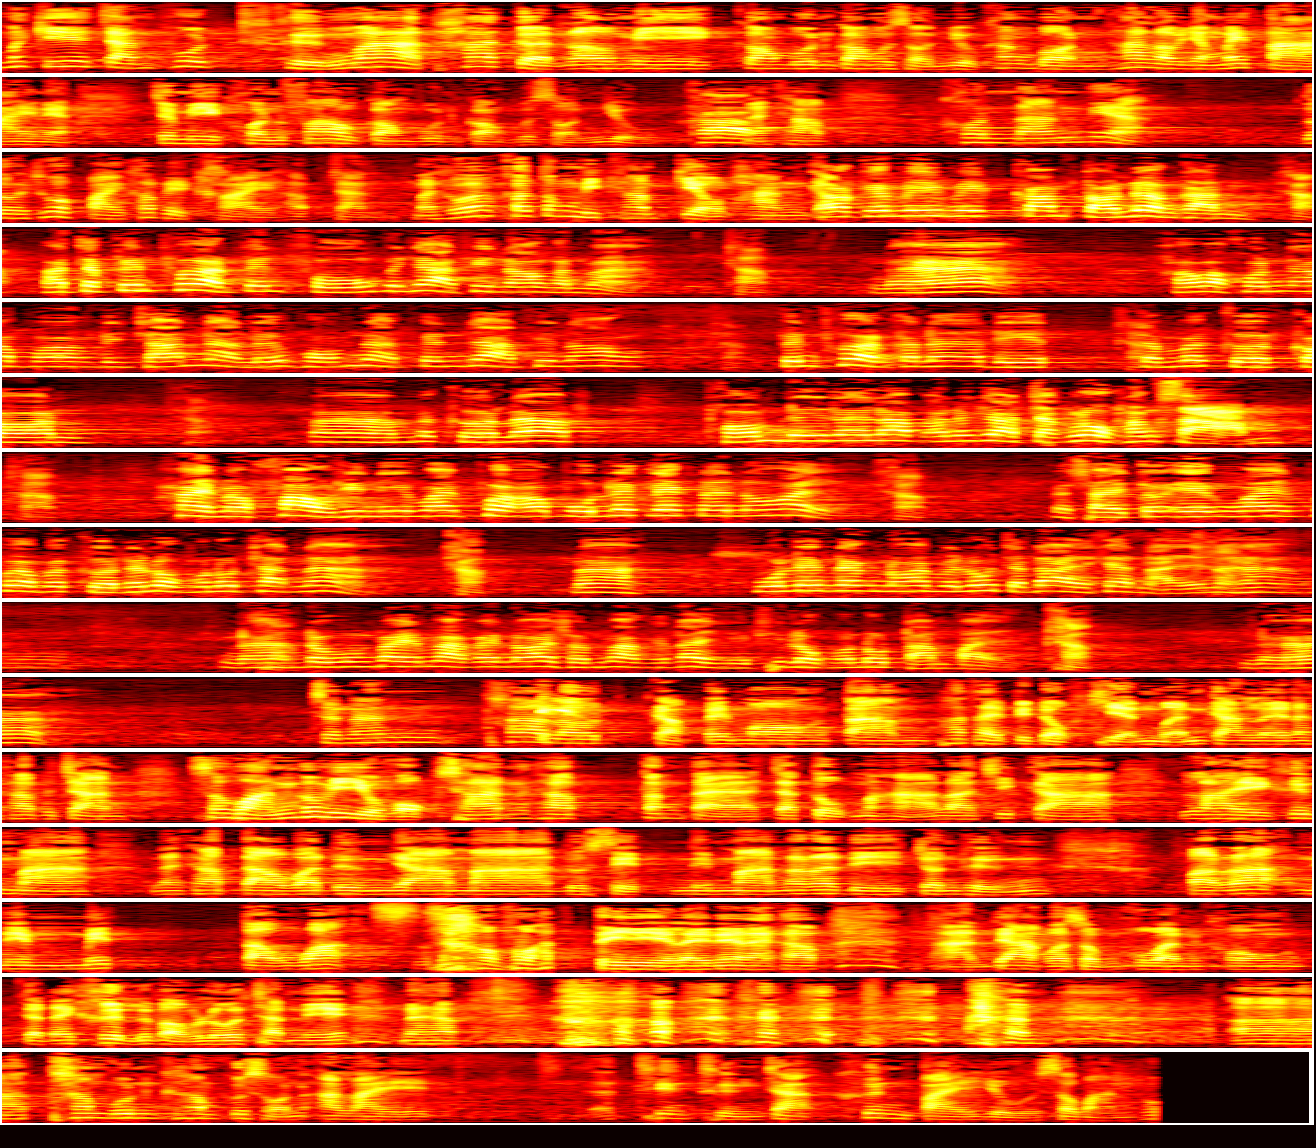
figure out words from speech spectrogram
เมื่อกี้อาจารย์พูดถึงว่าถ้าเกิดเรามีกองบุญกองกุศลอยู่ข้างบน ถ้าเรายังไม่ตายเนี่ยจะมีคนเฝ้ากองบุญกองกุศลอยู่ครับนะครับ คนนั้นเนี่ยโดยทั่วไปเขาเป็นใครครับอาจารย์หมายความว่าเขาต้องมีความเกี่ยวพันกับ เราจะมีมีความต่อเนื่องกัน ครับ อาจจะเป็นเพื่อนเป็นฝูงเป็นญาติพี่น้องกันมาครับ นะฮะเขาว่าคนเอาบอกดิฉันน่ะหรือผมน่ะเป็นญาติพี่น้อง ครับเป็นเพื่อนกันในอดีตครับ แต่ไม่เกิดก่อนครับอ่าไม่เกิดแล้ว ผมได้รับอนุญาตจากโลกทั้งสาม ครับ ให้มาเฝ้าที่นี่ไว้เพื่อเอาบุญเล็ก ๆ น้อยครับๆไปใส่ตัวเองไว้เพื่อไปเกิดในโลกมนุษย์ชาติหน้าครับนะบุญเล็กๆน้อยๆไม่รู้จะได้แค่ไหนนะฮะนะครับดูได้มากได้น้อยส่วนมากจะได้อยู่ที่โลกมนุษย์ตามไปครับนะฮะฉะนั้นถ้าเรากลับไปมองตามพระไตรปิฎกเขียนเหมือนกันเลยนะครับ อาจารย์สวรรค์ก็มีอยู่ 6 ชั้นครับ ตั้งแต่จตุมหาราชิกาไล่ขึ้นมานะครับ ดาวดึงยามาดุสิตนิมมานรดีจนถึง ปรนิมมิต ตวะสวัตตีอะไรเนี่ยนะครับ อ่านยากพอสมควรคงจะได้ขึ้นหรือเปล่ารู้ชั้นนี้นะครับทำบุญทำกุศลอะไรถึงจะขึ้นไปอยู่สวรรค์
